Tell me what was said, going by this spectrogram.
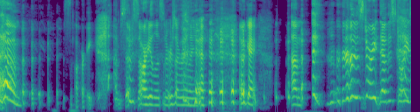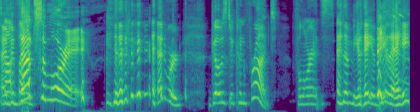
Bile. Um, sorry. I'm so sorry, listeners. I really am. Okay. Um the story no, the story is not and funny. that's amore. Edward goes to confront Florence and Amelia Bile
